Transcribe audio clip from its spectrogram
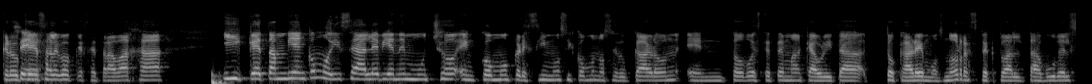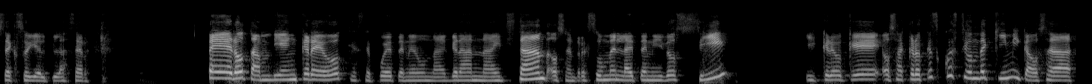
creo Sí. que es algo que se trabaja y que también, como dice Ale, viene mucho en cómo crecimos y cómo nos educaron en todo este tema que ahorita tocaremos, ¿no? Respecto al tabú del sexo y el placer. Pero también creo que se puede tener una gran night stand, o sea, en resumen, la he tenido, sí, y creo que, o sea, creo que es cuestión de química, o sea,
